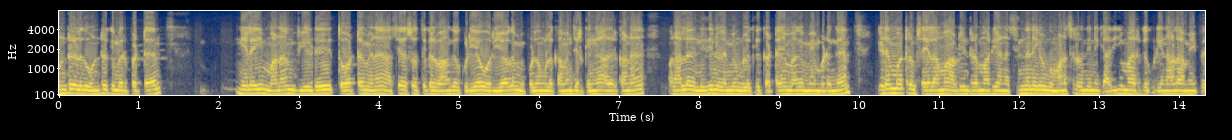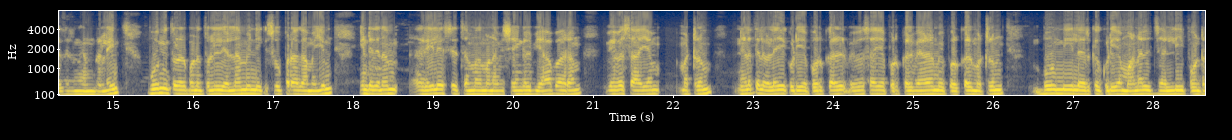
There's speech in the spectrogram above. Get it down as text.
ஒன்று அல்லது ஒன்றுக்கு மேற்பட்ட நிலை மனம் வீடு தோட்டம் என அசைய சொத்துக்கள் வாங்கக்கூடிய ஒரு யோகம் இப்பொழுது உங்களுக்கு அமைஞ்சிருக்குங்க. அதற்கான நல்ல நிதி நிலைமை உங்களுக்கு கட்டாயமாக மேம்படுங்க. இடமாற்றம் செய்யலாமா அப்படின்ற மாதிரியான சிந்தனைகள் உங்கள் மனசில் வந்து இன்னைக்கு அதிகமாக இருக்கக்கூடிய நாளாக அமைப்பது நண்பர்களே. பூமி தொடர்பான தொழில் எல்லாமே இன்னைக்கு சூப்பராக அமையும். இன்றைய தினம் ரியல் எஸ்டேட் சம்பந்தமான விஷயங்கள் வியாபாரம் விவசாயம் மற்றும் நிலத்தில் விளையக்கூடிய பொருட்கள் விவசாய பொருட்கள் வேளாண்மை பொருட்கள் மற்றும் பூமியில் இருக்கக்கூடிய மணல் ஜல்லி போன்ற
